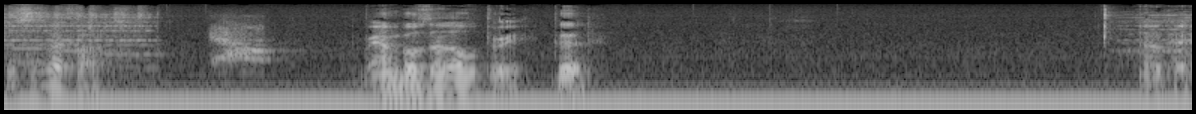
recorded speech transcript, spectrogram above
just as I thought. Rambo's on level 3. Good. Okay.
